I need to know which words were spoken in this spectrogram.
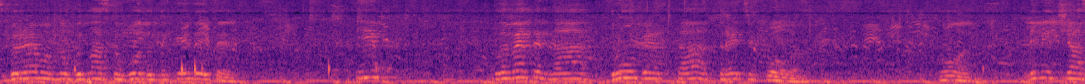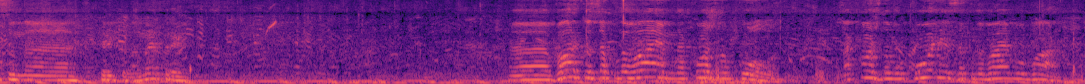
зберемо, ну, будь ласка, воду не кидайте. І пливете на друге та третє коло. От. Ліміт часу на 3 кілометри. Е, Варку запливаємо на кожному колу. На кожному колі запливаємо варку.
